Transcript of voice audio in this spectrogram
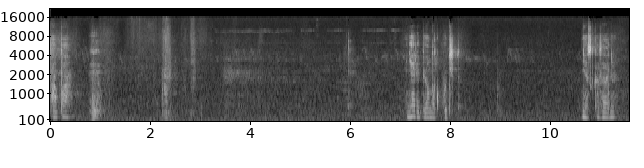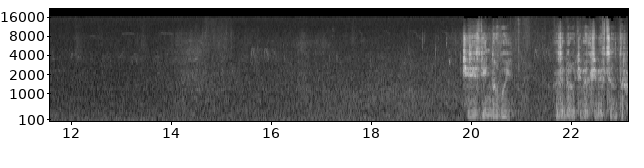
Папа. У меня ребенок будет. Мне сказали. Через день-другой заберу тебя к себе в центр,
